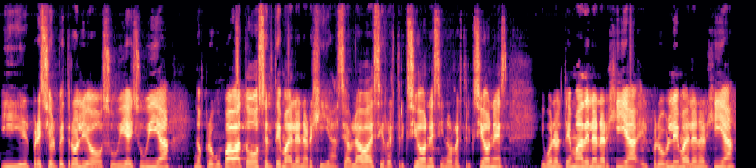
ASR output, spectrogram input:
y el precio del petróleo subía y subía, nos preocupaba a todos el tema de la energía. Se hablaba de si restricciones, y no restricciones. Y bueno, el tema de la energía, el problema de la energía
